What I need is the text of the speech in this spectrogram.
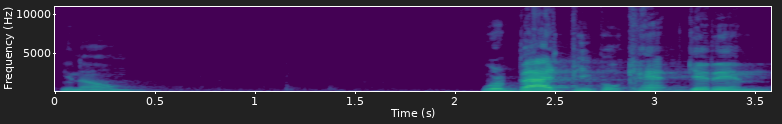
you know? Where bad people can't get in.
